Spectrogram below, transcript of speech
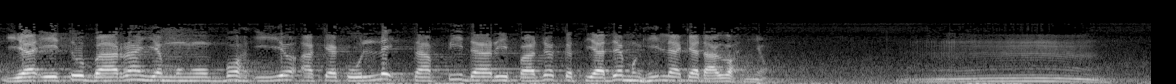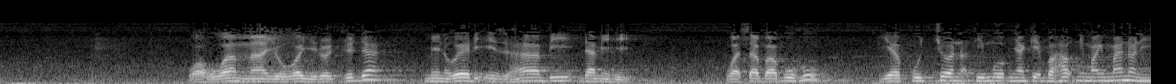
Iaitu barang yang mengubah ia akan kulit Tapi daripada ketiada menghilangkan darahnya hmm. Wahuwa ma yughayirul jeda Min ghairi izhabi damihi. Wasababuhu Ya pucuk nak timbul penyakit bahak ni Mari mana ni?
